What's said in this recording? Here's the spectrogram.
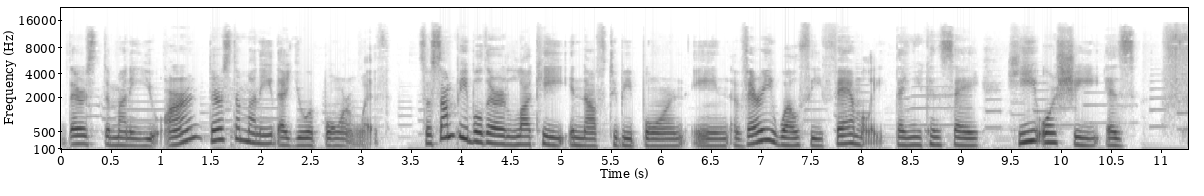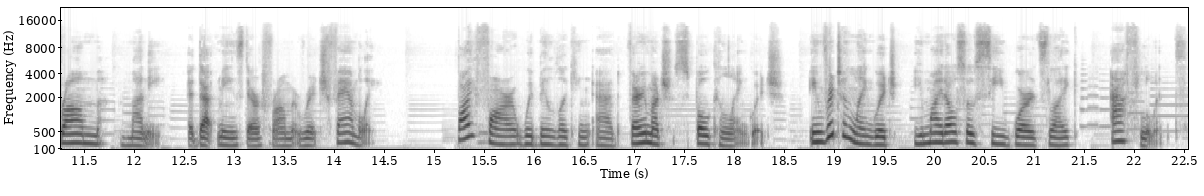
There's the money you earn, there's the money that you were born with. So some people that are lucky enough to be born in a very wealthy family. Then you can say he or she is from money. That means they're from a rich family. By far, we've been looking at very much spoken language. In written language, you might also see words like affluent,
